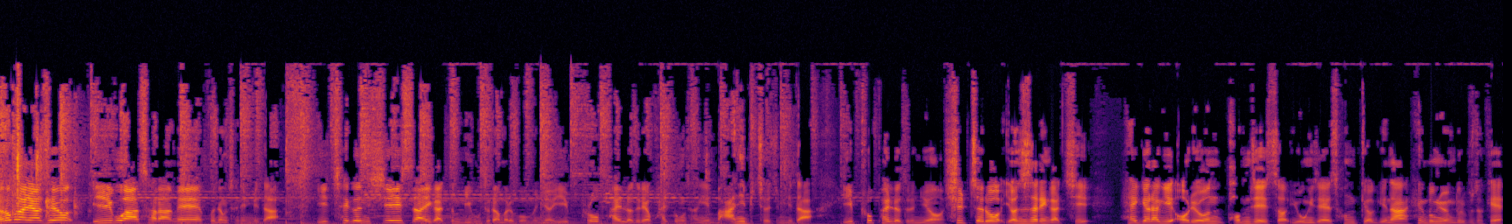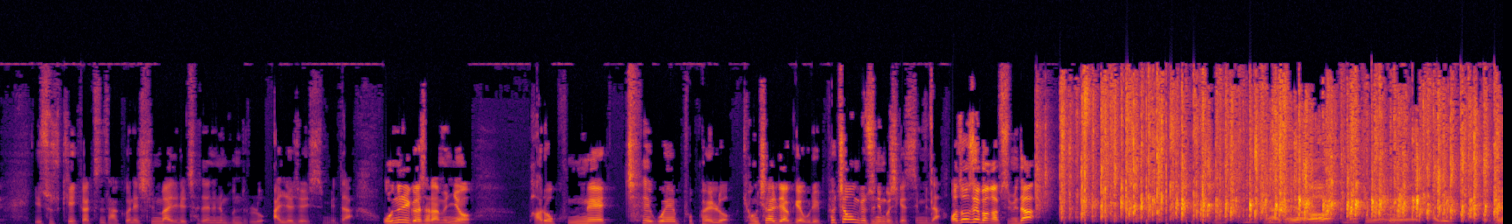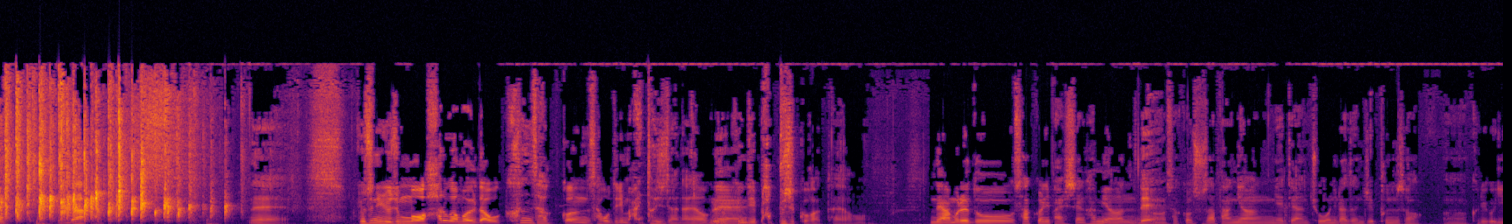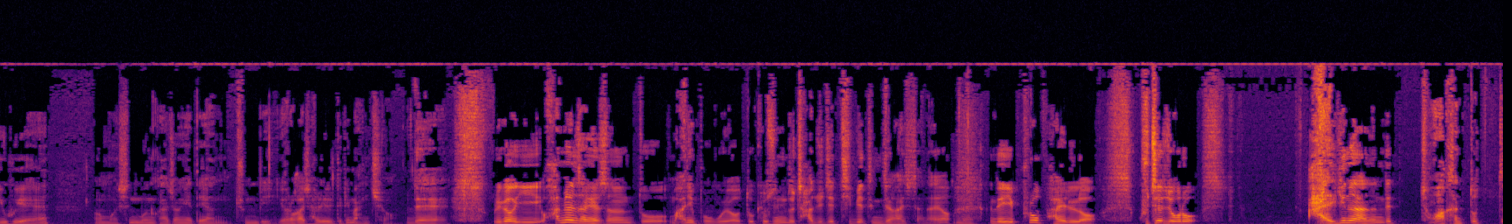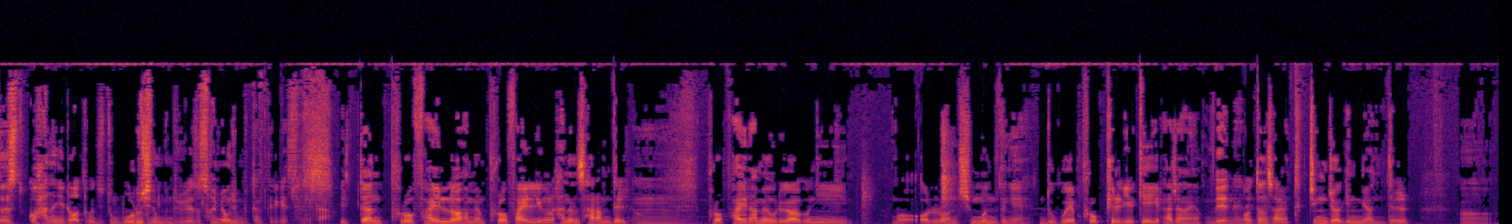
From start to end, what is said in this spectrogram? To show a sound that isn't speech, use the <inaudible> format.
여러분 안녕하세요. 일과 사람의 권영찬입니다. 이 최근 CSI 같은 미국 드라마를 보면요. 이 프로파일러들의 활동상이 많이 비춰집니다. 이 프로파일러들은요. 실제로 연쇄살인 같이 해결하기 어려운 범죄에서 용의자의 성격이나 행동 요령들을 분석해 이 수수께끼 같은 사건의 실마리를 찾아내는 분들로 알려져 있습니다. 오늘 일과 사람은요. 바로 국내 최고의 프로파일러 경찰대학교의 우리 표창원 교수님 모시겠습니다. 어서 오세요. 반갑습니다. 안녕하세요. 안녕하세요. 네, 자유. 네. 반갑습니다. 네. 교수님 요즘 뭐 하루가 멀다 하고 큰 사건, 사고들이 많이 터지잖아요. 그래서 네. 굉장히 바쁘실 것 같아요. 네, 아무래도 사건이 발생하면 네. 어, 사건 수사 방향에 대한 조언이라든지 분석, 어, 그리고 이후에 어, 뭐 신문 과정에 대한 준비 여러 가지 할 일들이 많죠. 네. 우리가 이 화면상에서는 또 많이 보고요. 또 교수님도 자주 이제 TV에 등장하시잖아요. 네. 근데 이 프로파일러 구체적으로 알기는 아는데 정확한 또 뜻과 하는 일은 어떤 건지 좀 모르시는 분들을 위해서 설명 좀 부탁드리겠습니다. 일단 프로파일러 하면 프로파일링을 하는 사람들. 음. 프로파일 하면 우리가 흔히 뭐 언론, 신문 등에 누구의 프로필 이렇게 얘기를 하잖아요. 네네. 어떤 사람의 특징적인 면들, 어,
